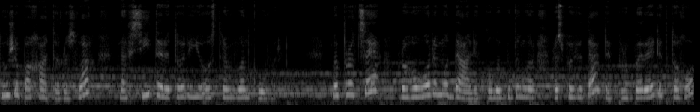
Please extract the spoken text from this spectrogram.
дуже багато розваг на всій території острова Ванкувер. Ми про це проговоримо далі, коли будемо розповідати про перелік того,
